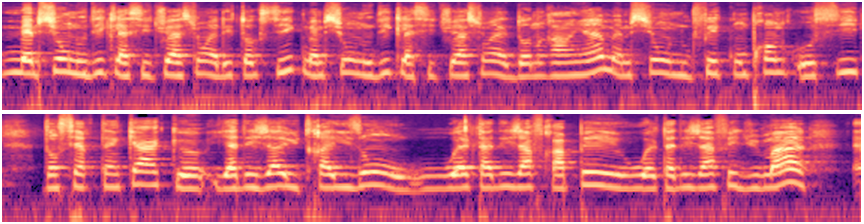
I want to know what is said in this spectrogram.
même si on nous dit que la situation elle est toxique, même si on nous dit que la situation elle donnera rien, même si on nous fait comprendre aussi dans certains cas qu'il y a déjà eu trahison ou elle t'a déjà frappé ou elle t'a déjà fait du mal, euh,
